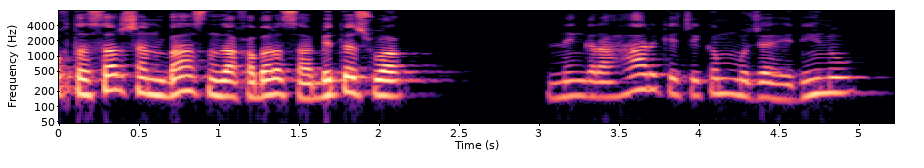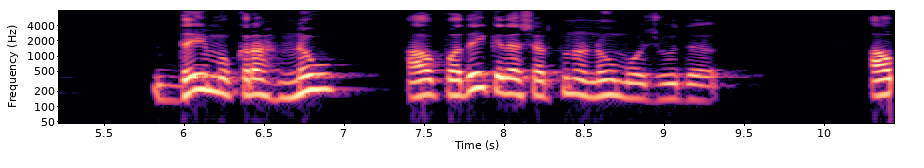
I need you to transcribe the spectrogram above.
مختصر شن بحث نه دا خبره ثابته شوه ننګرهار کې چې کوم مجاهدینو دی مکره نو او په دې کې دا شرطونه نو موجود او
